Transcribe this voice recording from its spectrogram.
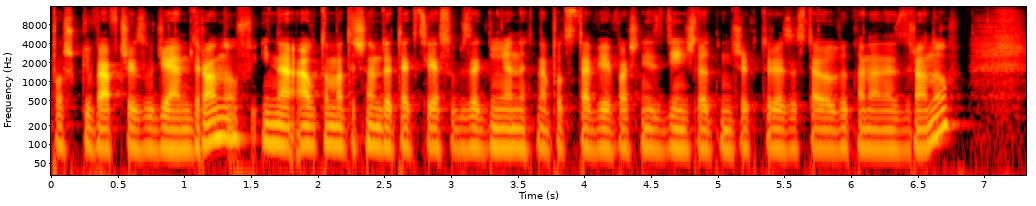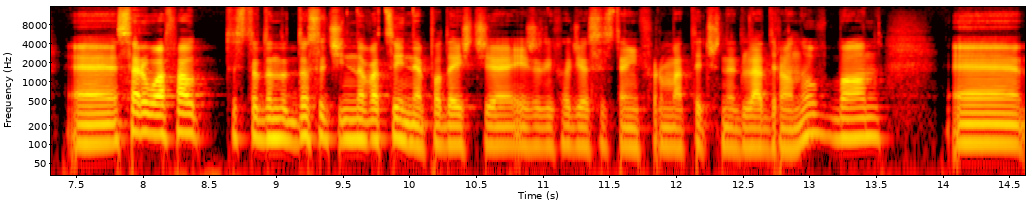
poszukiwawczych z udziałem dronów i na automatyczną detekcję osób zaginionych na podstawie właśnie zdjęć lotniczych, które zostały wykonane z dronów. E, SARWA-V to jest to do, dosyć innowacyjne podejście, jeżeli chodzi o system informatyczny dla dronów, bo on e,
